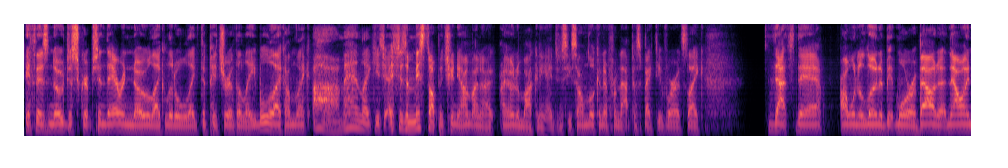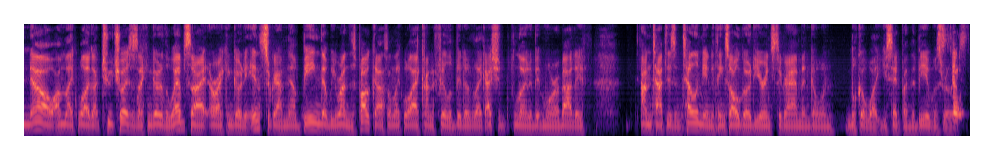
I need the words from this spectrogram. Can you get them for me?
if there's no description there and no like little like the picture of the label, like I'm like, ah man, like it's, it's just a missed opportunity. I'm I, know, I own a marketing agency, so I'm looking at it from that perspective where it's like that's there. I want to learn a bit more about it. Now I know I'm like, well, I got two choices. I can go to the website or I can go to Instagram. Now, being that we run this podcast, I'm like, well, I kind of feel a bit of like I should learn a bit more about it if Untappd isn't telling me anything. So I'll go to your Instagram and go and look at what you said when the beer was released.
